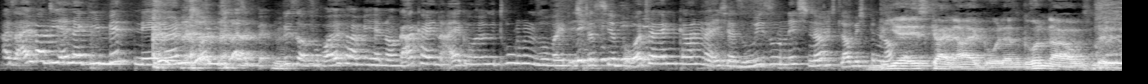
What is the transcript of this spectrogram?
Also einfach die Energie mitnehmen. Und also bis auf Rolf haben wir hier noch gar keinen Alkohol getrunken, soweit ich das hier beurteilen kann. Na, ich ja sowieso nicht. Ne? Ich glaube, ich bin noch. Hier ist kein Alkohol, das ist Grundnahrungsmittel.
